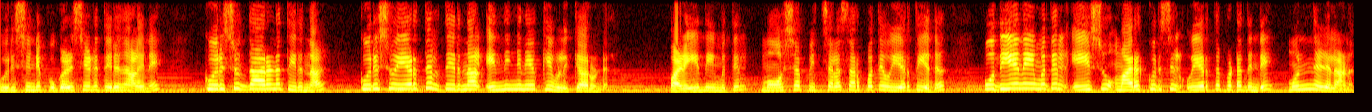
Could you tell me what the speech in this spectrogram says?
കുരിശിന്റെ പുകഴ്ചയുടെ തിരുനാളിനെ കുരിശുദ്ധാരണ തിരുനാൾ കുരിശുയർത്തൽ തിരുനാൾ എന്നിങ്ങനെയൊക്കെ വിളിക്കാറുണ്ട്. പഴയ നിയമത്തിൽ മോശ പിച്ചള സർപ്പത്തെ ഉയർത്തിയത് പുതിയ നിയമത്തിൽ യേശു മരക്കുരിശിൽ ഉയർത്തപ്പെട്ടതിന്റെ മുൻനിഴലാണ്.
